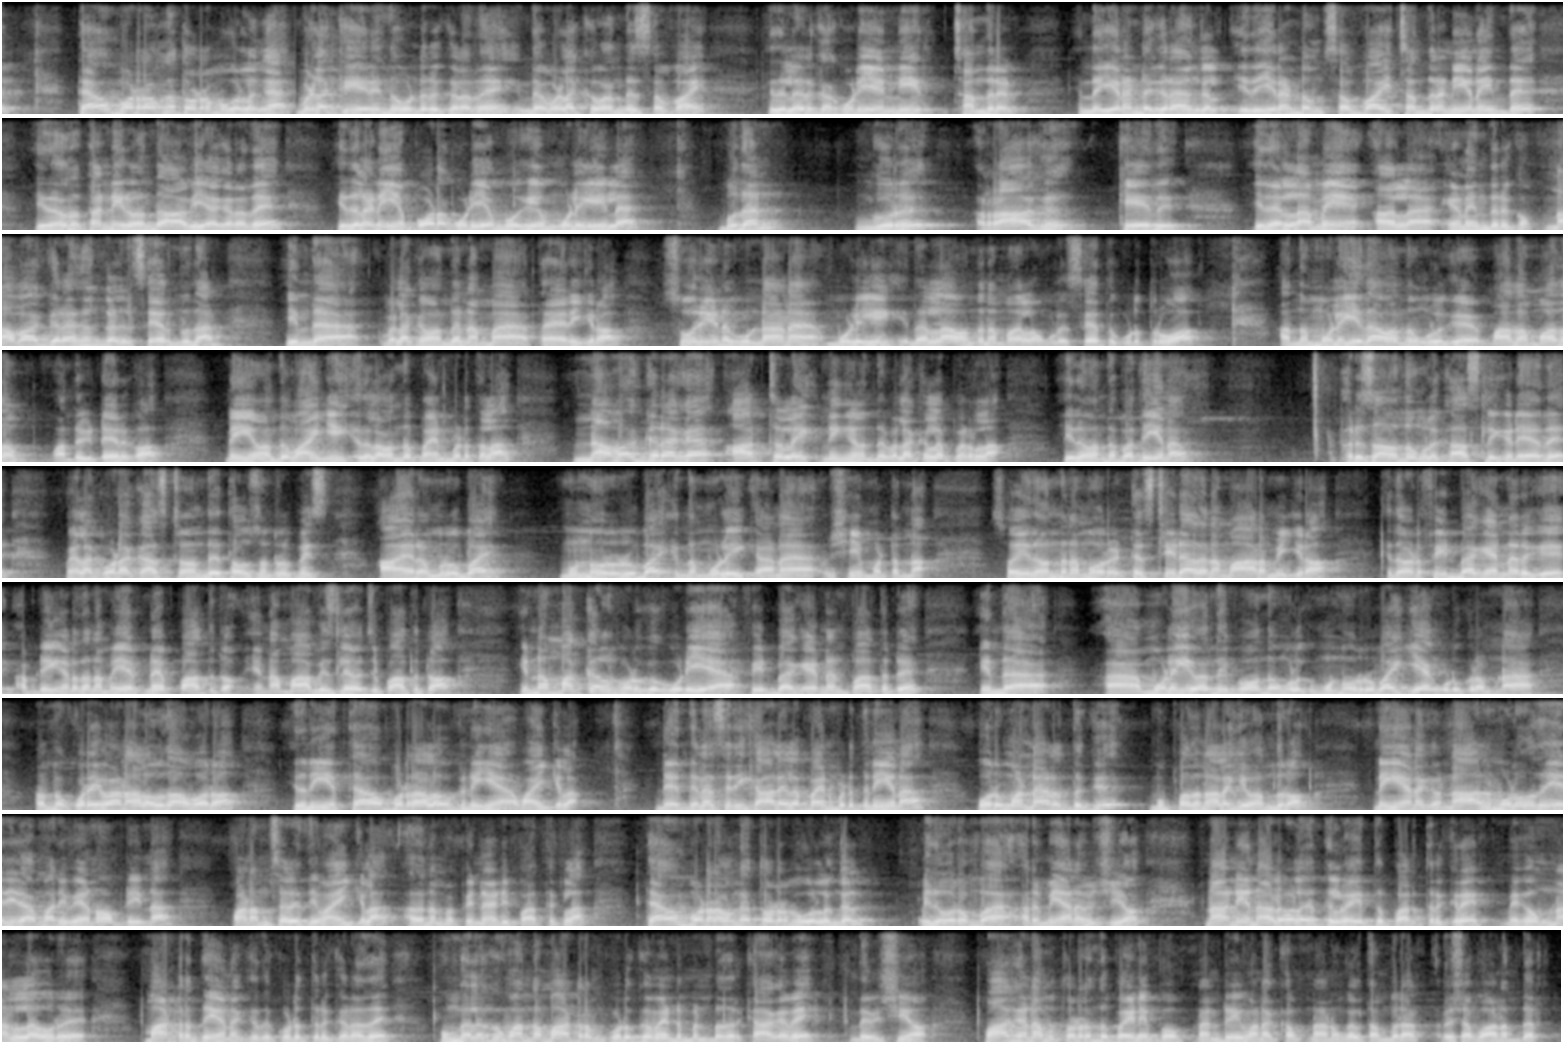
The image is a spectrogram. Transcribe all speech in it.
தேவைப்படுறவங்க தொடர்பு கொள்ளுங்கள் விளக்கு எரிந்து கொண்டு இருக்கிறது இந்த விளக்கு வந்து செவ்வாய். இதில் இருக்கக்கூடிய நீர் சந்திரன். இந்த இரண்டு கிரகங்கள் இது இரண்டும் செவ்வாய் சந்திரன் இணைந்து இது வந்து தண்ணீர் வந்து ஆவியாகிறது. இதில் நீங்கள் போடக்கூடிய மூலிகை மூலிகையில் புதன் குரு ராகு கேது இதெல்லாமே அதில் இணைந்திருக்கும். நவ கிரகங்கள் சேர்ந்து தான் இந்த விளக்கை வந்து நம்ம தயாரிக்கிறோம். சூரியனுக்கு உண்டான மூலிகை இதெல்லாம் வந்து நம்ம அதில் உங்களுக்கு சேர்த்து கொடுத்துருவோம். அந்த மூலிகை தான் வந்து உங்களுக்கு மாதம் மாதம் வந்துக்கிட்டே இருக்கும். நீங்கள் வந்து வாங்கி இதில் வந்து பயன்படுத்தலாம். நவகிரக ஆற்றலை நீங்கள் இந்த விளக்கில் பெறலாம். இதை வந்து பார்த்தீங்கன்னா பெருசாக வந்து உங்களுக்கு காஸ்ட்லி கிடையாது. விளக்கோட காஸ்ட் வந்து தௌசண்ட் ருபீஸ் ஆயிரம் ரூபாய் முந்நூறு ரூபாய் இந்த மூலிகைக்கான விஷயம் மட்டும்தான். ஸோ இதை வந்து நம்ம ஒரு டெஸ்டடாக அதை நம்ம ஆரம்பிக்கிறோம். இதோட ஃபீட்பேக் என்ன இருக்குது அப்படிங்கிறத நம்ம ஏற்கனவே பார்த்துட்டோம். நம்ம ஆஃபீஸ்லேயே வச்சு பார்த்துட்டோம். இன்னும் மக்கள் கொடுக்கக்கூடிய ஃபீட்பேக் என்னன்னு பார்த்துட்டு இந்த மூலிகை வந்து இப்போ வந்து உங்களுக்கு முந்நூறு ரூபாய்க்கு ஏன் கொடுக்குறோம்னா ரொம்ப குறைவான அளவு தான் வரும். இது நீங்கள் தேவைப்படுற அளவுக்கு நீங்கள் வாங்கிக்கலாம். தினசரி காலையில் பயன்படுத்தினீங்கன்னா ஒரு மணி நேரத்துக்கு முப்பது நாளைக்கு வந்துடும் நீங்கள் எனக்கு நாள் முழுவதும் எரியிற மாதிரி வேணும் அப்படின்னா பணம் செலுத்தி வாங்கிக்கலாம். அதை நம்ம பின்னாடி பார்த்துக்கலாம். தேவைப்படுறவங்க தொடர்பு கொள்ளுங்கள். இது ஒரு ரொம்ப அருமையான விஷயம். நான் என் அலுவலகத்தில் வைத்து பார்த்திருக்கிறேன். மிகவும் நல்ல ஒரு மாற்றத்தை எனக்கு இது கொடுத்துருக்கிறது. உங்களுக்கும் அந்த மாற்றம் கொடுக்க வேண்டும் என்பதற்காகவே இந்த விஷயம். வாங்க நாம் தொடர்ந்து பயணிப்போம். நன்றி வணக்கம். நான் உங்கள் தம்புரான் ரிஷபானந்தர்.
